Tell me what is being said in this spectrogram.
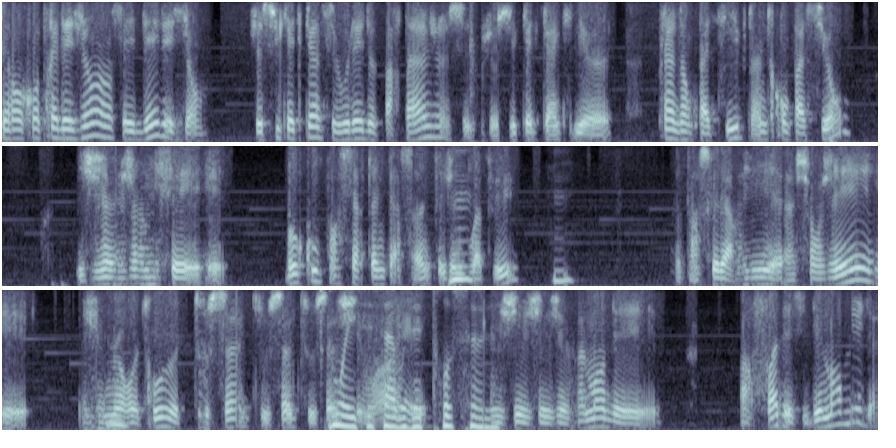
c'est- rencontrer les gens, hein, c'est aider les gens. Je suis quelqu'un, si vous voulez, de partage. Je suis quelqu'un qui euh, plein d'empathie, plein de compassion. Je- J'en ai fait beaucoup pour certaines personnes que je ne vois plus. Mm. Parce que leur vie a changé et je me retrouve tout seul, tout seul, tout seul. oui, c'est ça. Vous êtes trop seul. j'ai- vraiment des. Parfois des idées morbides.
